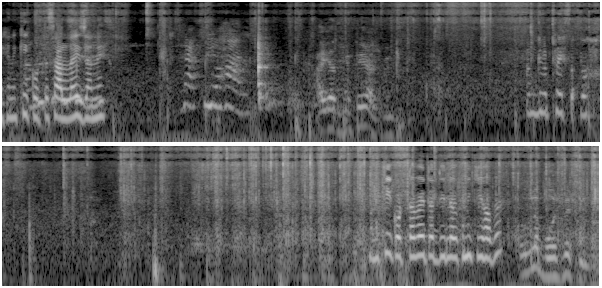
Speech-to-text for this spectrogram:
এখানে কি করতেছে আল্লাহ জানে। Next to your hand. আইয়ার হেঁটে আসবেন play football. মানে কি করতে হবে? এটা দিলে ওখানে কি হবে? ওগুলো বসবে সুন্দর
